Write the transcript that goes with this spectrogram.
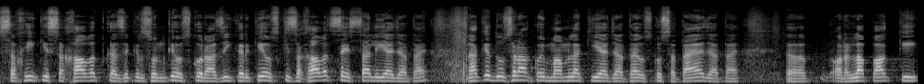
सखी की सखावत का ज़िक्र सुन के उसको राज़ी करके उसकी सखावत से हिस्सा लिया जाता है। ना कि दूसरा कोई मामला किया जाता है उसको सताया जाता है। और अल्लाह पाक की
